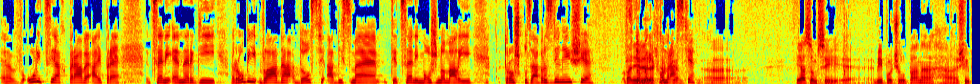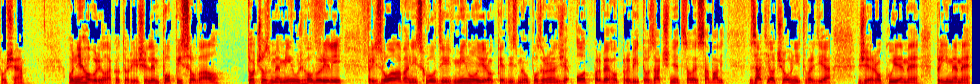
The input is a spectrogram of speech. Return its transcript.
e, v uliciach práve aj pre ceny energií. Robí vláda dosť, aby sme tie ceny možno mali trošku zabrzdenejšie v Pani tom rýchlom raste? Ja som si vypočul pána Šipoša. On nehovoril, ako to rieši, len popisoval to, čo sme my už hovorili pri zvolávaní schôdzi minulý rok, kedy sme upozorňovali, že od prvého prvý to začne celé sa valiť. Zatiaľ, čo oni tvrdia, že rokujeme, príjmeme,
